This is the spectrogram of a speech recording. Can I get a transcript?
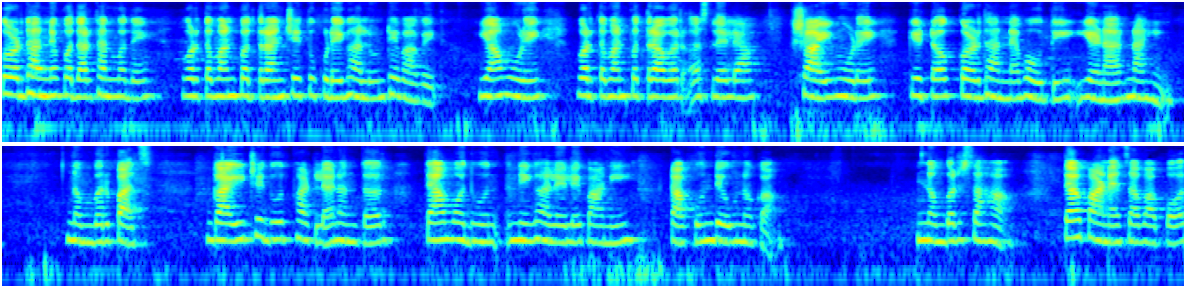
कडधान्य पदार्थांमध्ये वर्तमानपत्रांचे तुकडे घालून ठेवावेत. यामुळे वर्तमानपत्रावर असलेल्या शाईमुळे कीटक कडधान्याभोवती येणार नाही. नंबर पाच. गाईचे दूध फाटल्यानंतर त्यामधून निघालेले पाणी टाकून देऊ नका. नंबर सहा. त्या पाण्याचा वापर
